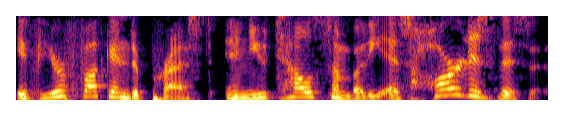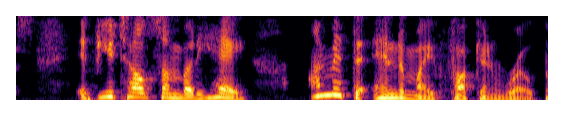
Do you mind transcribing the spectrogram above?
if you're fucking depressed and you tell somebody as hard as this is if you tell somebody hey i'm at the end of my fucking rope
